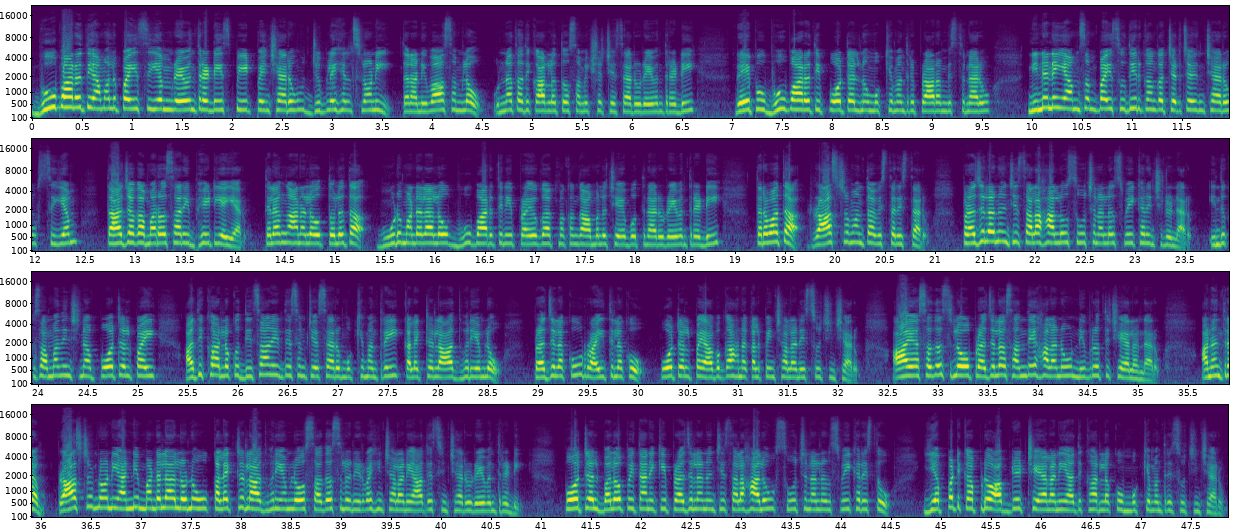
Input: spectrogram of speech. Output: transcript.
భూభారతి అమలుపై CM Revanth Reddy speed పెంచారు. జూబ్లీహిల్స్లోని తన నివాసంలో ఉన్నతాధికారులతో సమీక్ష చేశారు రేవంత్ రెడ్డి. రేపు భూభారతి పోర్టల్ను ముఖ్యమంత్రి ప్రారంభిస్తున్నారు. నిన్ననే ఈ అంశంపై సుదీర్ఘంగా చర్చించారు సీఎం. తాజాగా మరోసారి భేటీ అయ్యారు. తెలంగాణలో తొలుత మూడు మండలాల్లో భూభారతిని ప్రయోగాత్మకంగా అమలు చేయబోతున్నారు రేవంత్ రెడ్డి. తర్వాత రాష్ట్రమంతా విస్తరిస్తారు. ప్రజల నుంచి సలహాలు సూచనలు స్వీకరించనున్నారు. ఇందుకు సంబంధించిన పోర్టల్పై అధికారులకు దిశానిర్దేశం చేశారు ముఖ్యమంత్రి. కలెక్టర్ల ఆధ్వర్యంలో ప్రజలకు రైతులకు పోర్టల్పై అవగాహన కల్పించాలని సూచించారు. ఆయా సదస్సులో ప్రజల సందేహాలను నివృత్తి చేయాలన్నారు. అనంతరం రాష్ట్రంలోని అన్ని మండలాల్లోనూ కలెక్టర్ల ఆధ్వర్యంలో సదస్సులు నిర్వహించాలని ఆదేశించారు రేవంత్ రెడ్డి. పోర్టల్ బలోపేతానికి ప్రజల నుంచి సలహాలు సూచనలను స్వీకరిస్తూ ఎప్పటికప్పుడు అప్డేట్ చేయాలని అధికారులకు ముఖ్యమంత్రి సూచించారు.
